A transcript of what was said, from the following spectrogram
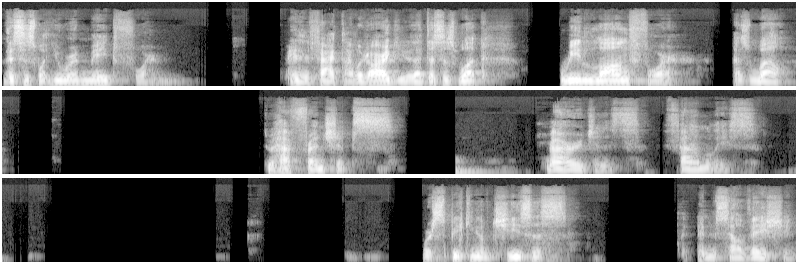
This is what you were made for. And in fact, I would argue that this is what we long for as well to have friendships, marriages, families. We're speaking of Jesus and his salvation,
